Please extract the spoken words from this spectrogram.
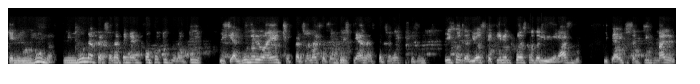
Que ninguno, ninguna persona tenga en poco tu juventud. Y si alguno lo ha hecho, personas que son cristianas, personas que son hijos de Dios, que tienen puestos de liderazgo y te ha hecho sentir mal,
